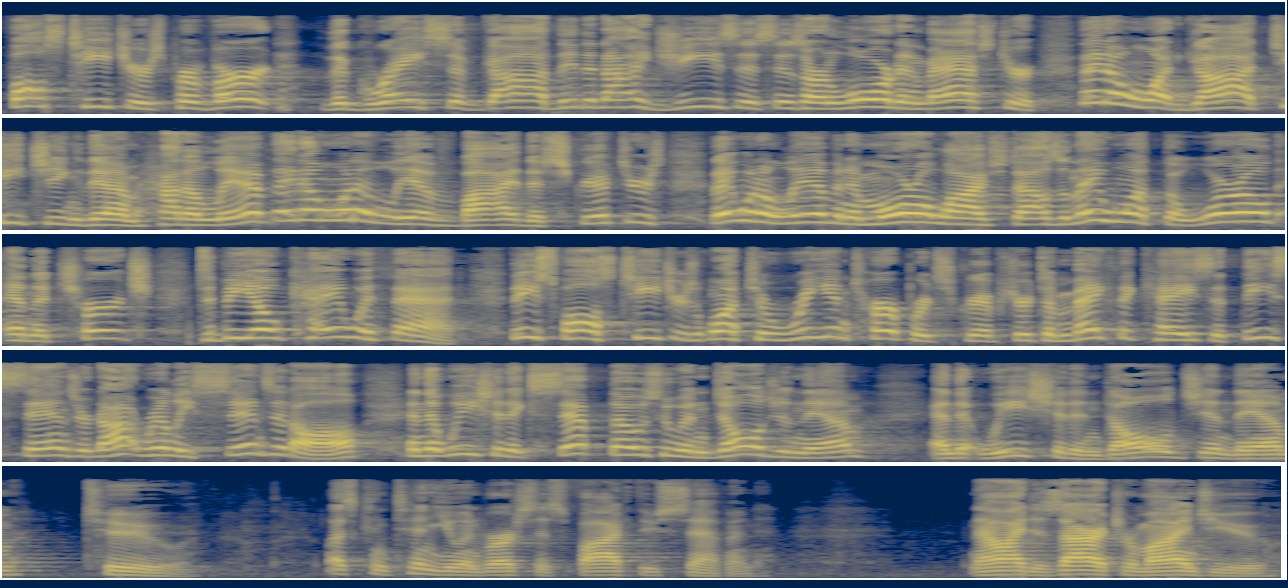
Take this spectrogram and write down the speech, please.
False teachers pervert the grace of God. They deny Jesus as our Lord and Master. They don't want God teaching them how to live. They don't want to live by the scriptures. They want to live in immoral lifestyles and they want the world and the church to be okay with that. These false teachers want to reinterpret scripture to make the case that these sins are not really sins at all and that we should accept those who indulge in them and that we should indulge in them too. Let's continue in verses 5 through 7. Now I desire to remind you,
